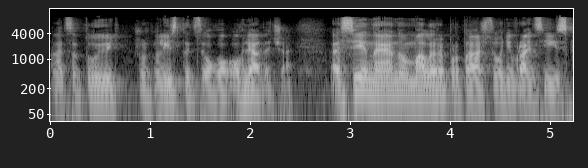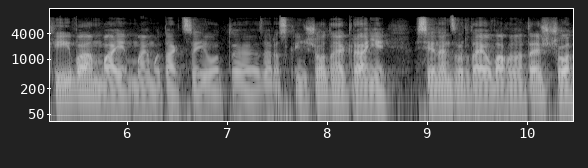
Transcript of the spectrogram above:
А цитують журналісти цього оглядача. Е, CNN мали репортаж сьогодні вранці із Києва. Має, маємо так цей от е, зараз скріншот на екрані. CNN звертає увагу на те, що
